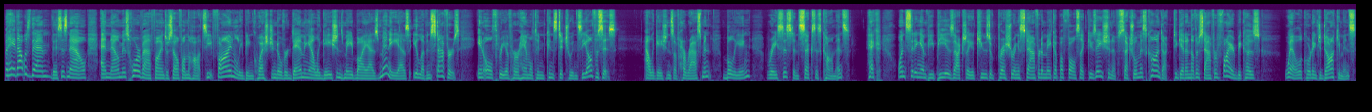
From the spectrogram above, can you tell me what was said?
But hey, that was then, this is now, and now Miss Horwath finds herself on the hot seat, finally being questioned over damning allegations made by as many as 11 staffers in all three of her Hamilton constituency offices. Allegations of harassment, bullying, racist and sexist comments. Heck, one sitting MPP is actually accused of pressuring a staffer to make up a false accusation of sexual misconduct to get another staffer fired because, well, according to documents,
